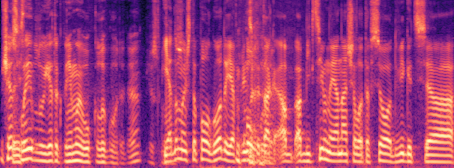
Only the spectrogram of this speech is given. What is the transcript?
Сейчас есть... лейблу, я так понимаю, около года, да? Плюс я думаю, что полгода. Я, в принципе, полгода. так объективно я начал это все двигать. Э,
